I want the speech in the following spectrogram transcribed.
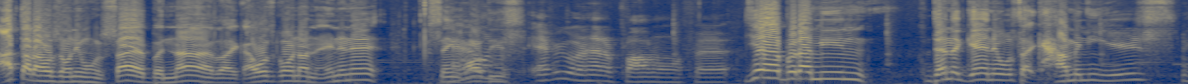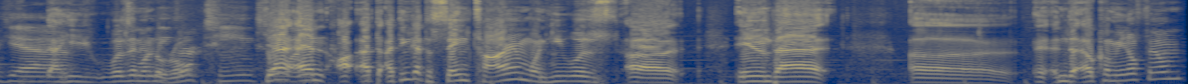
I thought I was the only one who saw it, but nah. Like I was going on the internet saying all these. everyone had a problem with it. Yeah, but I mean, then again, it was like how many years Yeah. that he wasn't in the role. 2013 Yeah, like- and uh, at the, I think at the same time when he was uh, in that uh, in the El Camino film,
